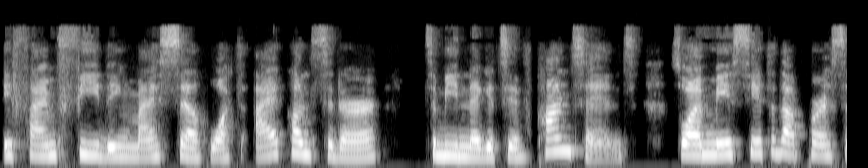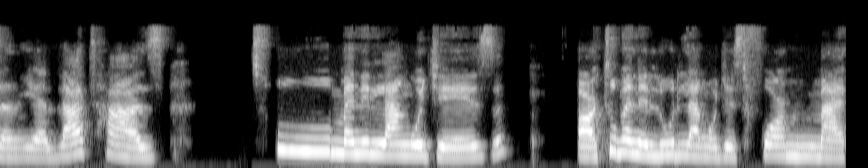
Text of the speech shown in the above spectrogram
if I'm feeding myself what I consider to be negative content. So I may say to that person, yeah, that has too many languages or too many lewd languages for my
